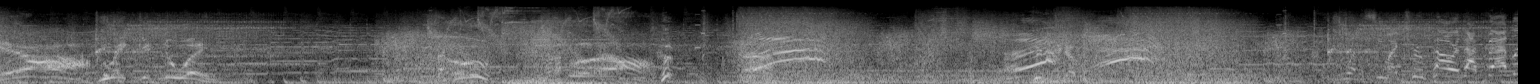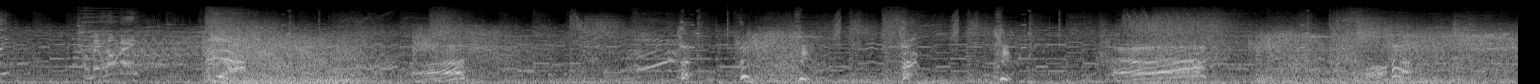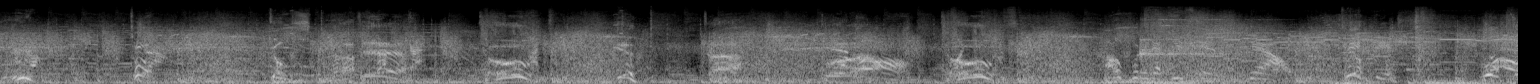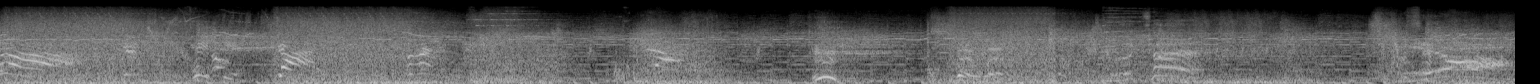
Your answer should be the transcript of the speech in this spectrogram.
You ain't getting away! Want to see my true power that badly? Help me, help me! Put it at his end now! Take this! Take this! Die! Farewell! Attack!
